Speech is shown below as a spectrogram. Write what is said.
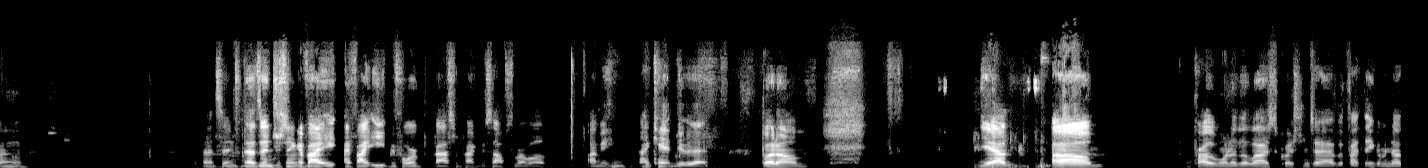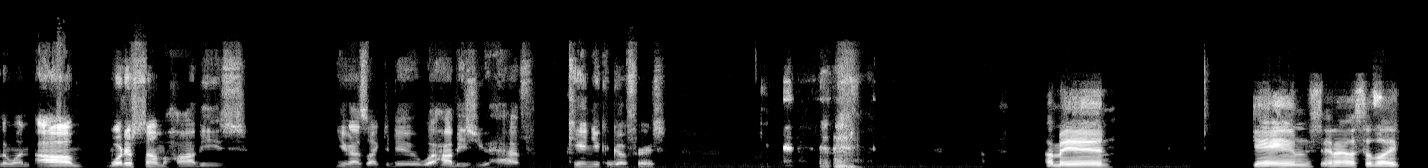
Oh, that's in, that's interesting. If I if I eat before basketball practice, I'll throw up. I mean, I can't do that. But um, yeah, um, probably one of the last questions I have, if I think of another one. Um, what are some hobbies you guys like to do? What hobbies you have? Keeyan, you can go first. I mean, games, and I also like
